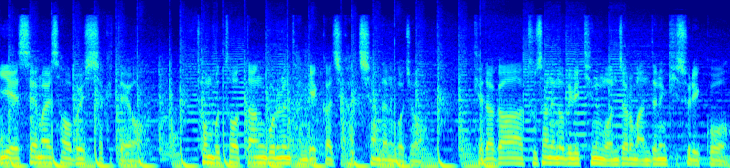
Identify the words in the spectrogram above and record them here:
이 SMR 사업을 시작했대요. 처음부터 땅 고르는 단계까지 같이 한다는 거죠. 게다가 두산 에너빌리티는 원자로 만드는 기술이 있고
